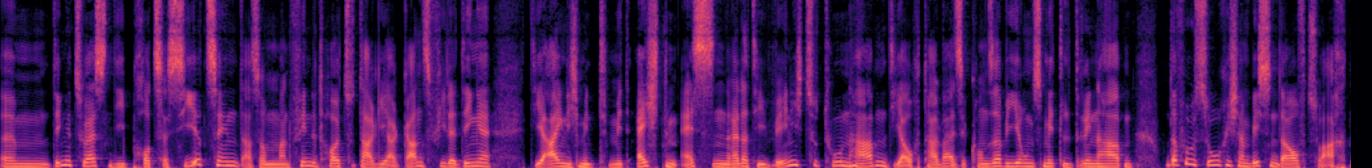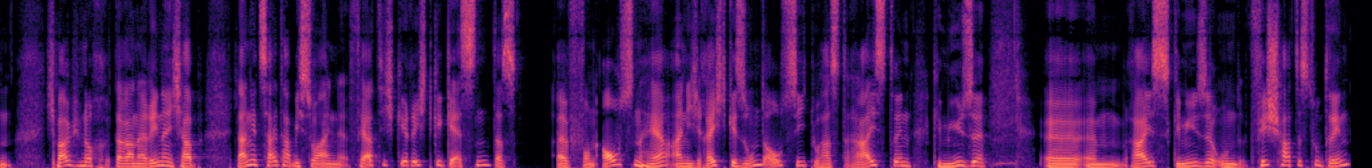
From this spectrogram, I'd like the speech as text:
ähm, Dinge zu essen, die prozessiert sind. Also man findet heutzutage ja ganz viele Dinge, die eigentlich mit, mit echtem Essen relativ wenig zu tun haben, die auch teilweise Konservierungsmittel drin haben. Und da versuche ich ein bisschen darauf zu achten. Ich mag mich noch daran erinnern, ich habe lange Zeit habe ich so ein Fertiggericht gegessen, das äh, von außen her eigentlich recht gesund aussieht. Du hast Reis drin, Gemüse, äh, ähm, Reis, Gemüse und Fisch hattest du drin.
